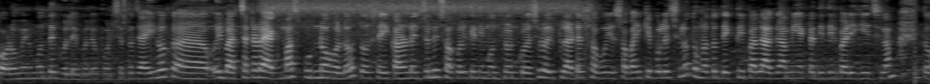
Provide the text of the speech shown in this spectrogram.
গরমের মধ্যে গলে গলে পড়ছে। তো যাই হোক ওই বাচ্চাটারও এক মাস পূর্ণ হলো, তো সেই কারণের জন্যই সকলকে নিমন্ত্রণ করেছিল। ওই ফ্ল্যাটের সবাই, সবাইকে বলেছিল, তোমরা তো দেখতেই পারলে, আগে আমি একটা দিদির বাড়ি গিয়েছিলাম। তো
